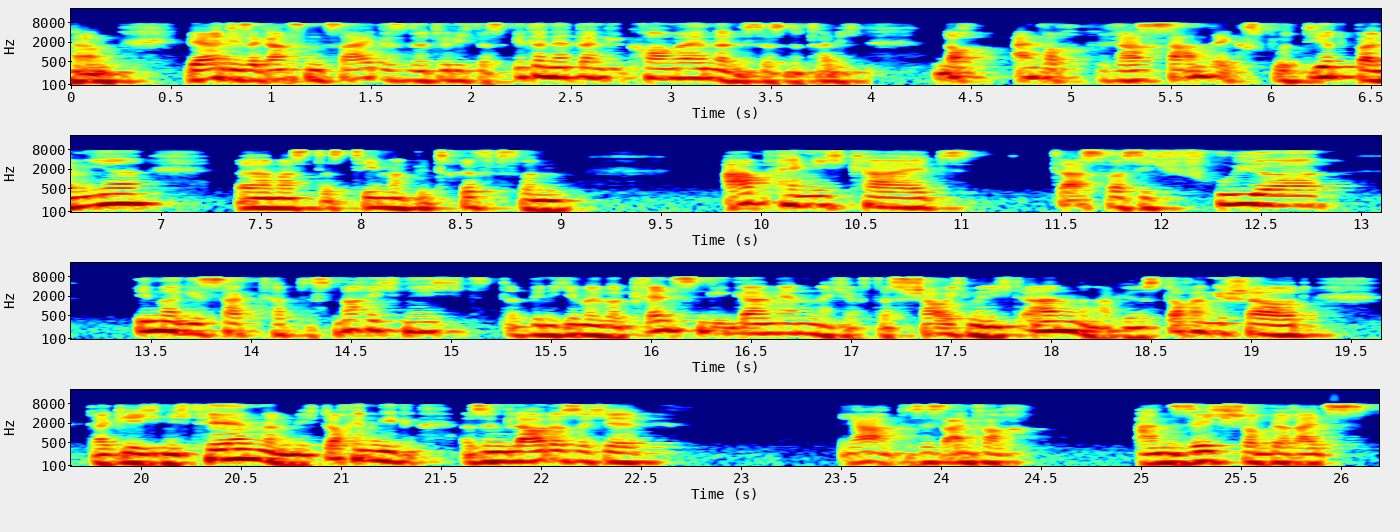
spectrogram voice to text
ähm, während dieser ganzen Zeit ist natürlich das Internet dann gekommen, dann ist das natürlich noch einfach rasant explodiert bei mir, äh, was das Thema betrifft von Abhängigkeit, das, was ich früher immer gesagt habe, das mache ich nicht. Da bin ich immer über Grenzen gegangen. Ich das schaue ich mir nicht an. Dann habe ich das doch angeschaut. Da gehe ich nicht hin. Dann bin ich doch hingegangen. Also sind lauter solche, ja, das ist einfach an sich schon bereits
